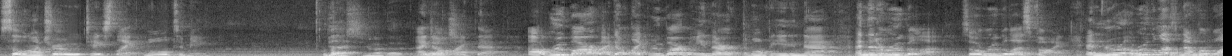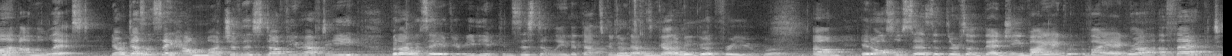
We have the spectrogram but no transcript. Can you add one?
cilantro tastes like mold to me. But yes, you have that. I don't like that. Uh, rhubarb, I don't like rhubarb either. I won't be eating that. And then arugula. So arugula is fine. And arugula is number one on the list. Now it doesn't say how much of this stuff you have to eat, but I would say if you're eating it consistently, that that's gonna That's that's gonna- got to be good for you. Right. Um, it also says that there's a veggie Viagra, Viagra effect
